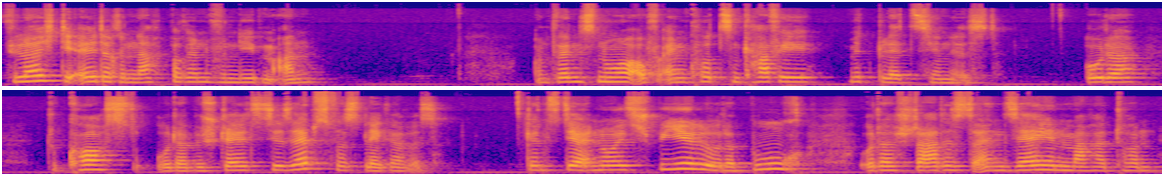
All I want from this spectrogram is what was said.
Vielleicht die ältere Nachbarin von nebenan. Und wenn es nur auf einen kurzen Kaffee mit Plätzchen ist. Oder du kochst oder bestellst dir selbst was Leckeres. Gönnst dir ein neues Spiel oder Buch oder startest einen Serienmarathon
